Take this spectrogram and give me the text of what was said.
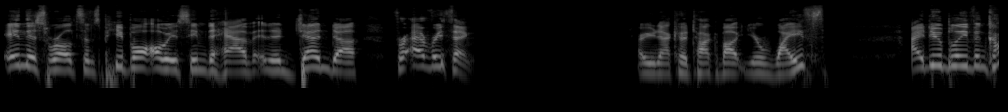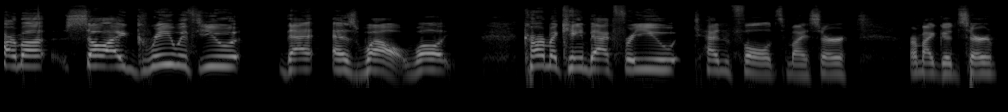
in this world since people always seem to have an agenda for everything. Are you not going to talk about your wife? I do believe in karma, so I agree with you that as well. Well, karma came back for you tenfold, my sir or my good sir.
